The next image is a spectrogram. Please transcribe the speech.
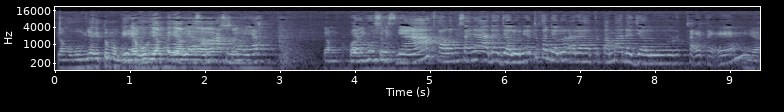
Yang umumnya itu mungkin Iya, ya Bu yang itu yang ya sama semua ya. yang Yang paling sering. khususnya kalau misalnya ada jalurnya itu kan jalur ada pertama ada jalur KETM, Iya.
